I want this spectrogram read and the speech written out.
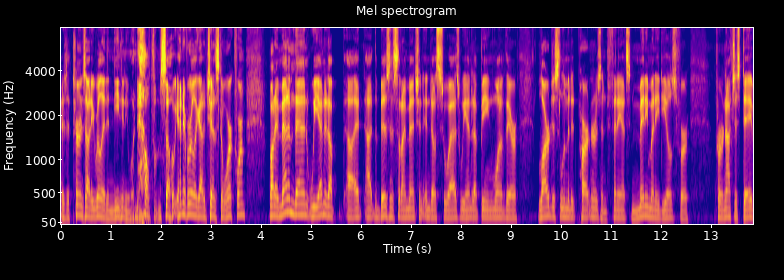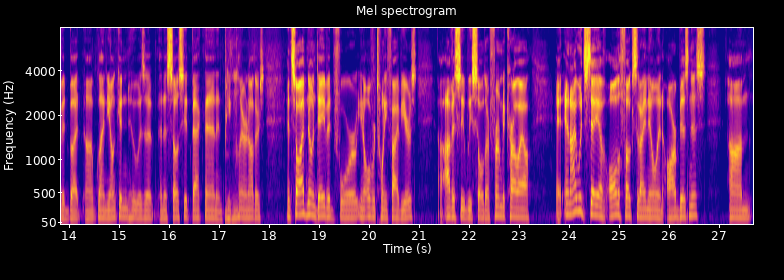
as it turns out, he really didn't need anyone to help him, so I never really got a chance to work for him. But I met him then. We ended up uh, at the business that I mentioned, Indosuez. We ended up being one of their largest limited partners and financed many many deals for for not just David, but uh, Glenn Youngkin, who was a, an associate back then, and Pete mm-hmm. Clare and others. And so I've known David for you know over 25 years. Uh, obviously, we sold our firm to Carlyle, and, and, I would say of all the folks that I know in our business, um,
